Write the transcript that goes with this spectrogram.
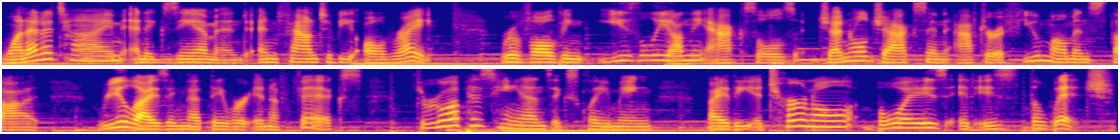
one at a time, and examined and found to be all right. Revolving easily on the axles, General Jackson, after a few moments' thought, realizing that they were in a fix, threw up his hands, exclaiming, By the eternal, boys, it is the witch.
